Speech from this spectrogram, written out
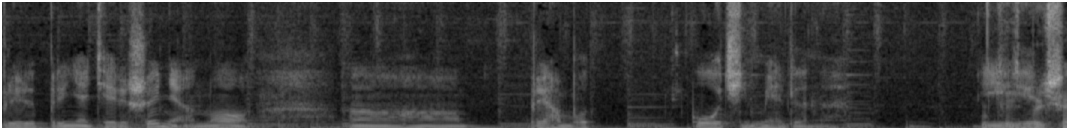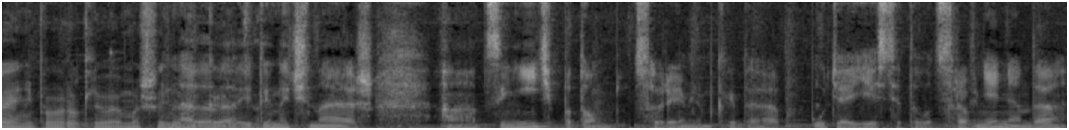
при, принятие решения, оно а, прям вот очень медленное. Ну, то есть большая неповоротливая машина да, да, да. И ты начинаешь а, ценить потом со временем, когда у тебя есть это вот сравнение, да,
